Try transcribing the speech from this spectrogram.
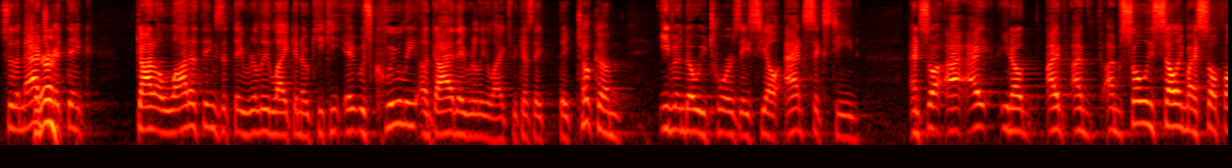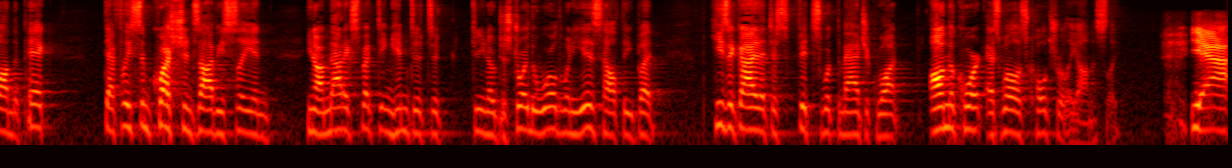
So the Magic, Sure. I think, got a lot of things that they really like in Okeke. It was clearly a guy they really liked because they, they took him even though he tore his ACL at 16. And so I, I you know, I've, I've, I'm slowly selling myself on the pick. Definitely some questions, obviously. And, you know, I'm not expecting him to, to, to you know, destroy the world when he is healthy, but he's a guy that just fits what the Magic want on the court as well as culturally, honestly. Yeah,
